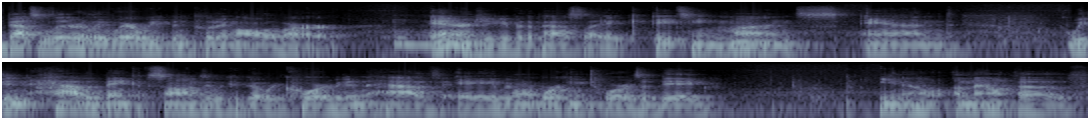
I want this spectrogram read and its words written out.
that's literally where we've been putting all of our energy for the past like 18 months. And we didn't have a bank of songs that we could go record. We didn't have a we weren't working towards a big you know amount of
